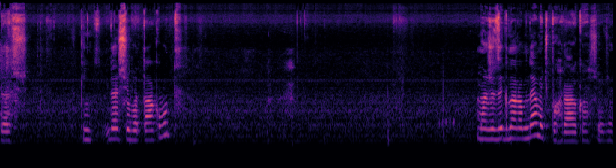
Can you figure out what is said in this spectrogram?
дальше. Дальше вот так вот. Може з ігнором демедж пограю, каже вже.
